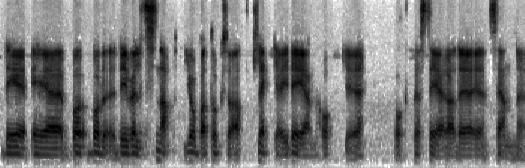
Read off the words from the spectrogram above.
det, är, både, det är väldigt snabbt jobbat också att kläcka idén och, eh, och prestera det sen eh,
